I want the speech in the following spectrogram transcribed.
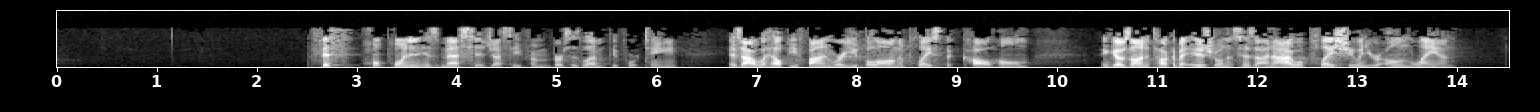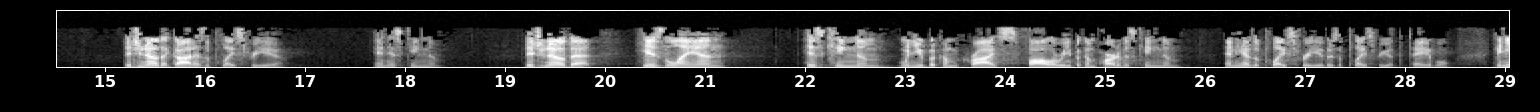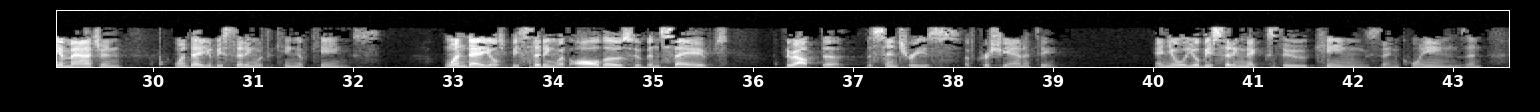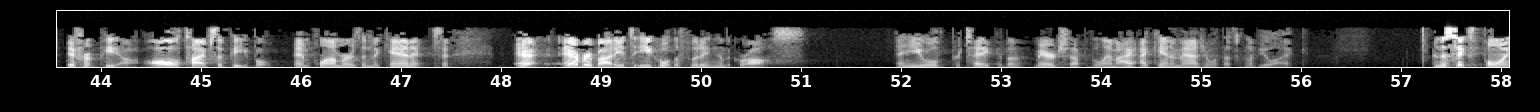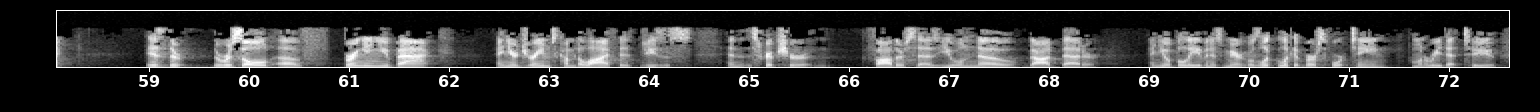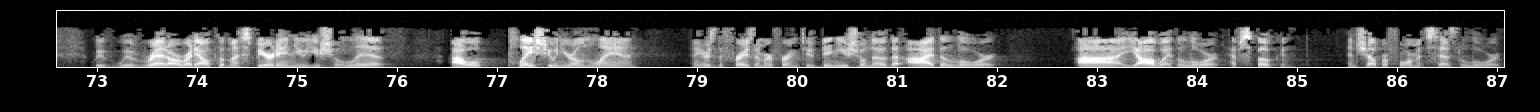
The fifth point in his message, I see from verses 11 through 14, is I will help you find where you belong and place the call home. It goes on to talk about Israel and it says, and I will place you in your own land. Did you know that God has a place for you in his kingdom? Did you know that his land, his kingdom, when you become Christ's follower, you become part of his kingdom, and he has a place for you, there's a place for you at the table. Can you imagine one day you'll be sitting with the King of Kings? One day you'll be sitting with all those who have been saved throughout the, the centuries of Christianity. And you'll, you'll be sitting next to kings and queens and different people, all types of people and plumbers and mechanics and everybody. It's equal at the footing of the cross. And you will partake of the marriage supper of the Lamb. I, I can't imagine what that's going to be like. And the sixth point is the, the result of bringing you back and your dreams come to life that Jesus and the scripture, the Father says, you will know God better and you'll believe in His miracles. Look, look at verse 14. I'm going to read that to you. We've, we've read already, I'll put my spirit in you. You shall live. I will place you in your own land. And here's the phrase I'm referring to. Then you shall know that I, the Lord, I, Yahweh, the Lord, have spoken and shall perform it, says the Lord.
